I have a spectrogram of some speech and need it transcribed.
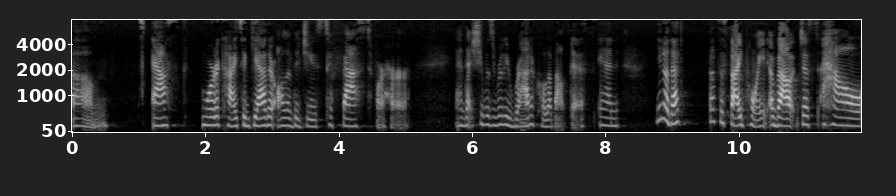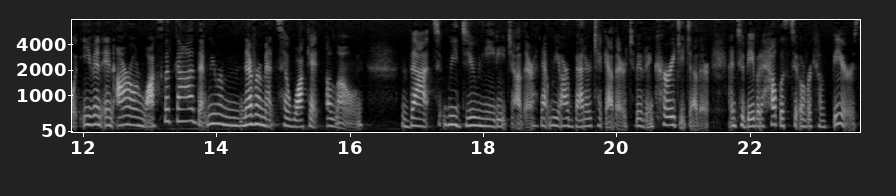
um, asked Mordecai to gather all of the Jews to fast for her, and that she was really radical about this. And you know that that's a side point about just how even in our own walks with God, that we were never meant to walk it alone. That we do need each other, that we are better together to be able to encourage each other and to be able to help us to overcome fears.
